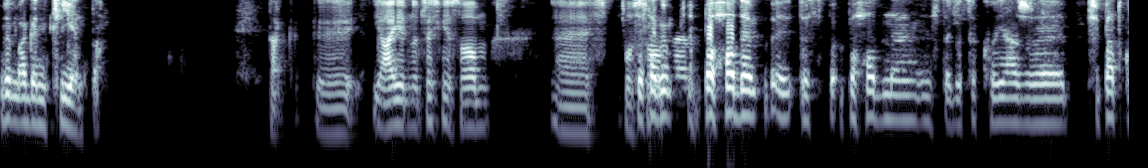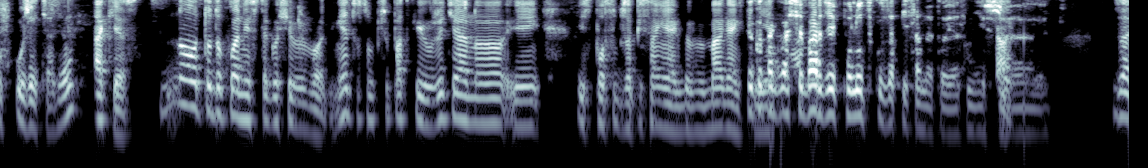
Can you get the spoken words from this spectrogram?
wymagań klienta. Tak. y, A jednocześnie są e, To jest pochodem, y, to jest po- pochodne z tego, co kojarzę, przypadków użycia, nie? Tak jest. No to dokładnie z tego się wywodzi. Nie? To są przypadki użycia, no i, i sposób zapisania jakby wymagań Tylko tak klienta. właśnie bardziej po ludzku zapisane to jest niż. Tak. Za,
